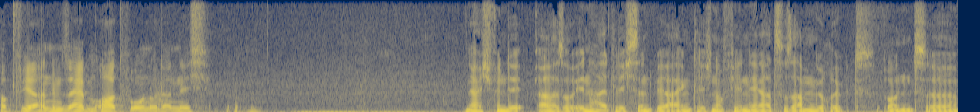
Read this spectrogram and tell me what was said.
ob wir an demselben Ort wohnen oder nicht. Ja, ich finde, also inhaltlich sind wir eigentlich noch viel näher zusammengerückt und äh,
